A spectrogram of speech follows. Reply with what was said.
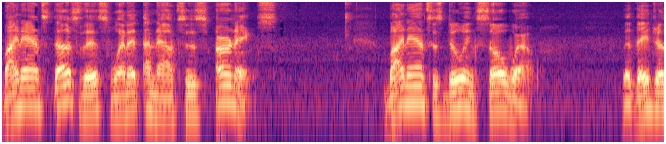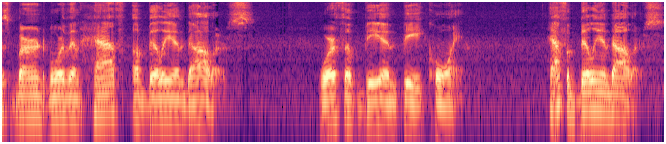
Binance does this when it announces earnings. Binance is doing so well that they just burned more than half a billion dollars worth of BNB coin. Half a billion dollars.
